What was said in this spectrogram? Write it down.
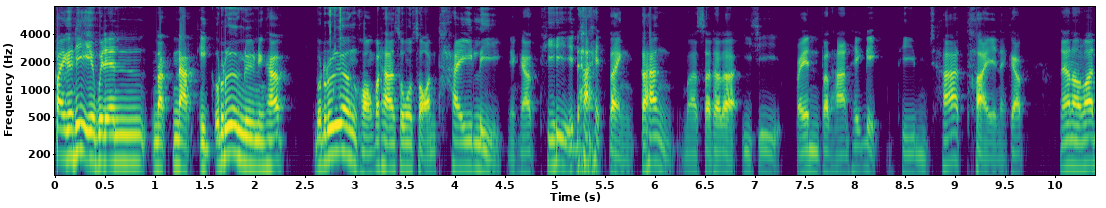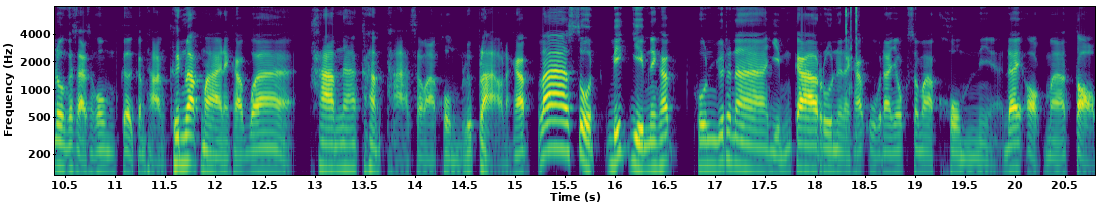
ไปกันที่อีกประเด็นหนักๆอีกเรื่องหนึ่งนะครับ เรื่องของประธานสโมสรไทยลีกนะครับที่ได้แต่งตั้งมาซาทาระอิชิเป็นประธานเทคนิคทีมชาติไทยนะครับแน่นอนว่าโดนกระแสสังคมเกิดคำถามขึ้นมากมายนะครับว่าข้ามหน้าข้ามตาสมาคมหรือเปล่านะครับ ล่าสุดบิ๊กหยิมนะครับคุณยุทธนาหยิมการุณนะครับอุปนายกสมาคมเนี่ยได้ออกมาตอบ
